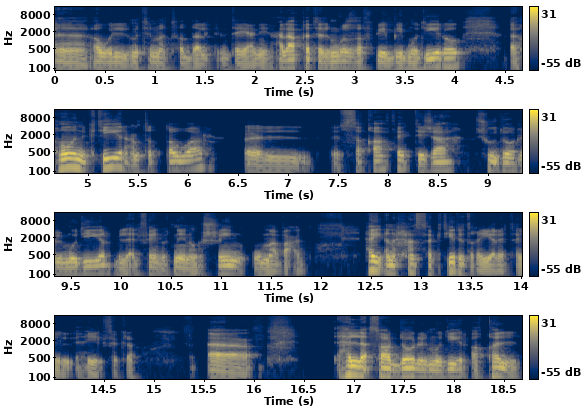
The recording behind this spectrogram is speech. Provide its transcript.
آه، أو مثل ما تفضلت أنت يعني علاقة الموظف بمديره. هون كثير عم تتطور الثقافة تجاه شو دور المدير بال 2022 وما بعد. هي أنا حاسة كثير تغيرت هي هي الفكرة. آه، هلأ صار دور المدير أقل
